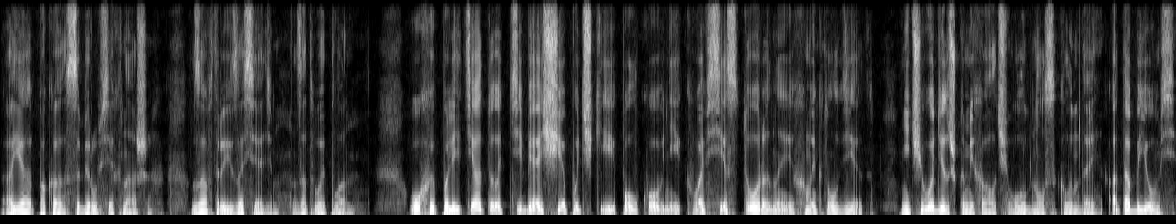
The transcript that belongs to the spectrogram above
А я пока соберу всех наших. Завтра и засядем за твой план». «Ох, и полетят от тебя щепочки, полковник, во все стороны!» — хмыкнул дед. «Ничего, дедушка Михайлович», — улыбнулся Колымдай, — «отобьемся».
